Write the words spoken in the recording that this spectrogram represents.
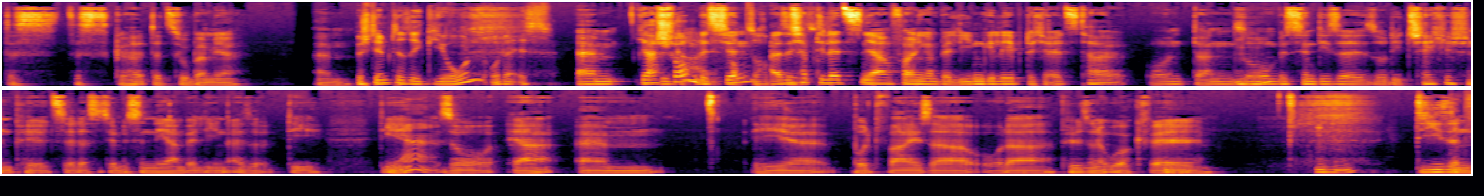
das, das gehört dazu bei mir. Ähm, Bestimmte Region oder ist? Ähm, ja, egal, schon ein bisschen. Also ich habe die letzten Jahre vor allem in Berlin gelebt, durch Elstal und dann so mhm. ein bisschen diese, so die tschechischen Pilze, das ist ja ein bisschen näher an Berlin. Also die, die ja. so, ja, ähm, hier Budweiser oder Pilsener Urquell. Mhm. Mhm. Die sind,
